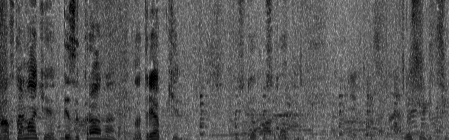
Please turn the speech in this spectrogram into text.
на автомате, без экрана, на тряпке. Пустой, пустой. 8500.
